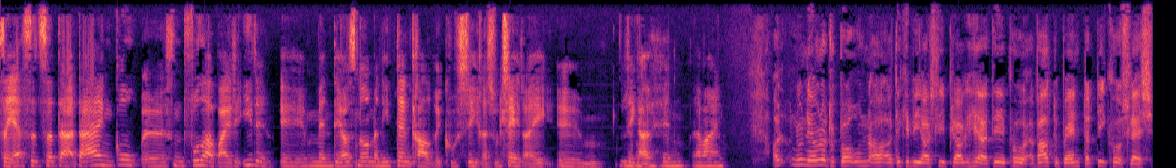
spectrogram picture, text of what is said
så ja, så, så der, der er en god øh, sådan fodarbejde i det, øh, men det er også noget, man i den grad vil kunne se resultater af øh, længere hen ad vejen. Og nu nævner du bogen, og, og det kan vi også lige plukke her. Det er på aboutthebrand.dk slash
